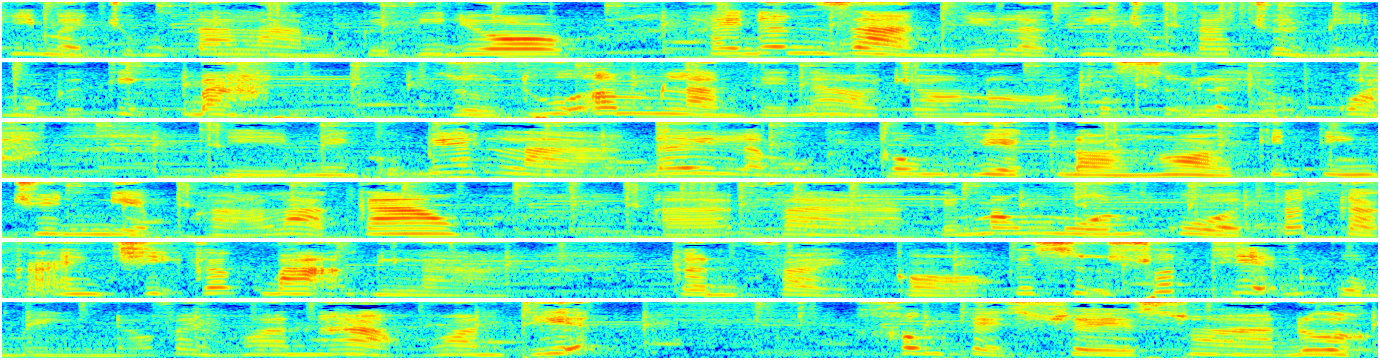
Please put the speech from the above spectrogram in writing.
khi mà chúng ta làm một cái video hay đơn giản như là khi chúng ta chuẩn bị một cái kịch bản rồi thu âm làm thế nào cho nó thật sự là hiệu quả. Thì mình cũng biết là đây là một cái công việc đòi hỏi cái tính chuyên nghiệp khá là cao. À, và cái mong muốn của tất cả các anh chị các bạn là cần phải có cái sự xuất hiện của mình nó phải hoàn hảo hoàn thiện không thể xuề xòa được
